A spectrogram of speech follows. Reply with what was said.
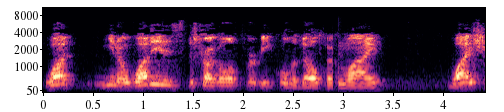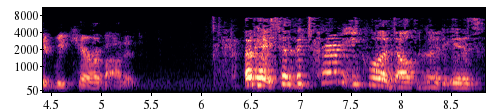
what you know what is the struggle for equal adulthood, and why why should we care about it? Okay, so the term equal adulthood is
